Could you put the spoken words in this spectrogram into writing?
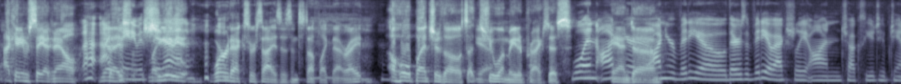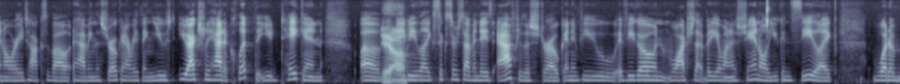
I can't even say it now. I, I can't even say that. word exercises and stuff like that, right? A whole bunch of those that yeah. she wanted me to practice. Well, and on and, your uh, on your video, there's a video actually on Chuck's YouTube channel where he talks about having the stroke and everything. You you actually had a clip that you'd taken uh, yeah. maybe like six or seven days after the stroke. And if you if you go and watch that video on his channel, you can see like what a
